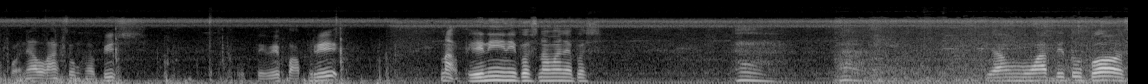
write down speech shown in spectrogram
Pokoknya langsung habis. OTW pabrik. Nak Beni ini bos namanya bos. Yang muat itu bos.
